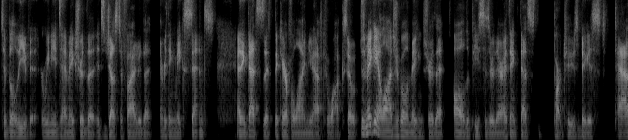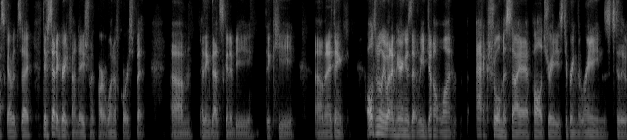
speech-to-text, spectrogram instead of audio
to believe it or we need to make sure that it's justified or that everything makes sense I think that's the, the careful line you have to walk. So just making it logical and making sure that all the pieces are there. I think that's part two's biggest task, I would say. They've set a great foundation with part one, of course, but um, I think that's going to be the key. Um, and I think ultimately what I'm hearing is that we don't want actual Messiah Paul Atreides to bring the rains to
